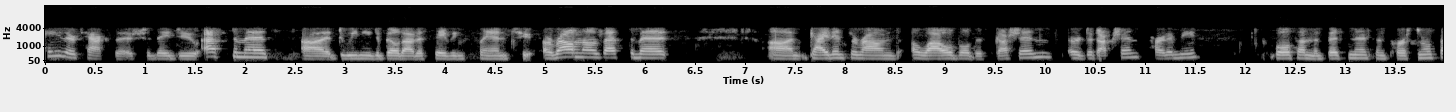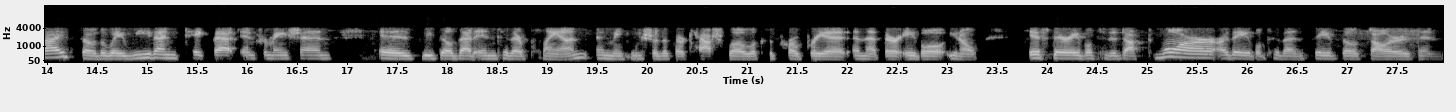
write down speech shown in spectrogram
pay their taxes? Should they do estimates? Uh, do we need to build out a savings plan to around those estimates? Um, guidance around allowable discussions or deductions, pardon me, both on the business and personal side. So the way we then take that information is we build that into their plan and making sure that their cash flow looks appropriate and that they're able, you know, if they're able to deduct more, are they able to then save those dollars in,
